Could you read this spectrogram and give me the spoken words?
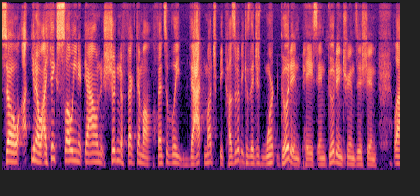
So, uh, you know, I think slowing it down shouldn't affect them offensively that much because of it, because they just weren't good in pace and good in transition last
